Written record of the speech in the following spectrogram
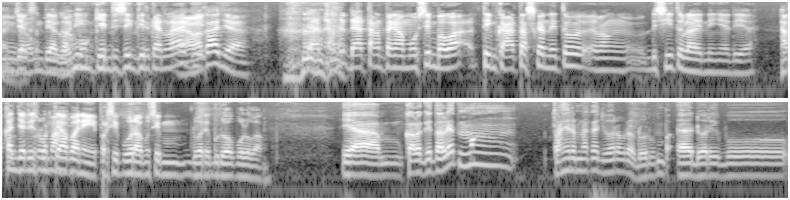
Hmm, Jackson Tiago ini. mungkin disingkirkan Nah, lagi. makanya. Datang datang tengah musim bawa tim ke atas kan itu emang di situlah ininya dia. Akan jadi seperti Rumah. apa nih Persipura musim 2020, Bang? Ya kalau kita lihat memang terakhir mereka juara berapa? 2004, eh, 2000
